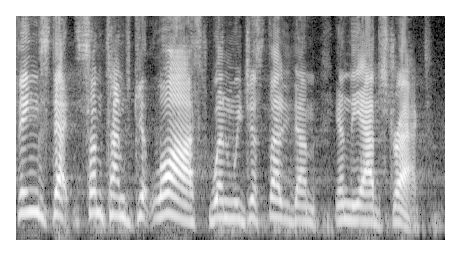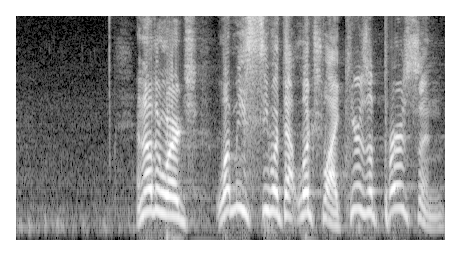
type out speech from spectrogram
things that sometimes get lost when we just study them in the abstract. In other words, let me see what that looks like. Here's a person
